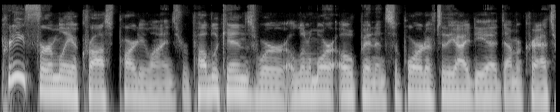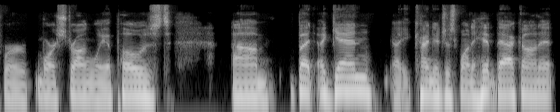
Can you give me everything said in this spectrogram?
pretty firmly across party lines. Republicans were a little more open and supportive to the idea, Democrats were more strongly opposed. Um, but again, I kind of just want to hit back on it.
